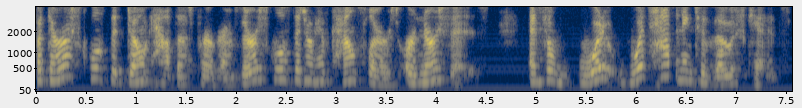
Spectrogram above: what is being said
but there are schools that don't have those programs there are schools that don't have counselors or nurses and so what what's happening to those kids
